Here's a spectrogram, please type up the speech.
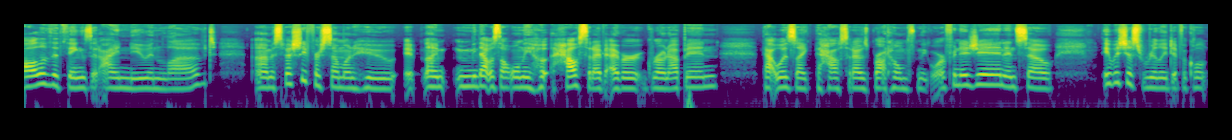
all of the things that I knew and loved, um, especially for someone who, it, I mean, that was the only ho- house that I've ever grown up in. That was like the house that I was brought home from the orphanage in. And so it was just really difficult.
